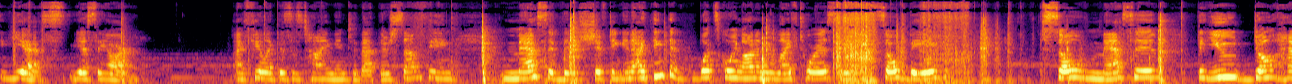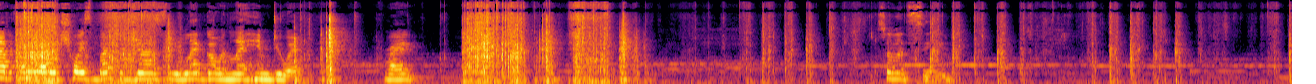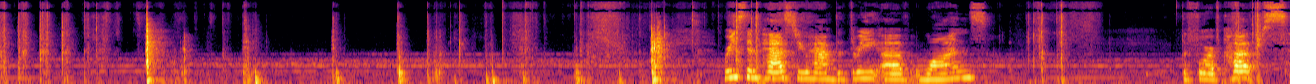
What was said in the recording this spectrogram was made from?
Yes, yes, they are. I feel like this is tying into that. There's something massive that is shifting. And I think that what's going on in your life, Taurus, is so big, so massive that you don't have any other choice but to just let go and let him do it. Right? So let's see. Recent past, you have the Three of Wands the Four of Cups,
